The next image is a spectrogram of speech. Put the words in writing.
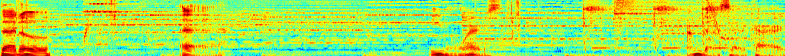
That uh, uh even worse. I'm gonna set a card.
